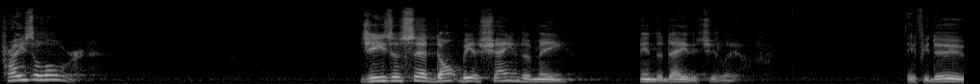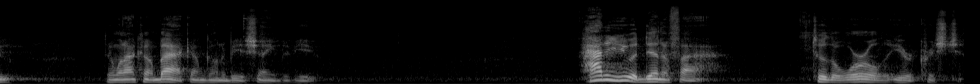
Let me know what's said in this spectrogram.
Praise the Lord. Jesus said, Don't be ashamed of me in the day that you live. If you do, then when I come back, I'm going to be ashamed of you. How do you identify to the world that you're a Christian?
